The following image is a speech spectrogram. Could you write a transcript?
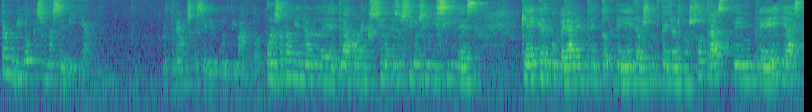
tan vivo que es una semilla. Lo tenemos que seguir cultivando. Por eso también hablo de la conexión de esos hilos invisibles que hay que recuperar entre de, los, de los nosotras, de entre ellas,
